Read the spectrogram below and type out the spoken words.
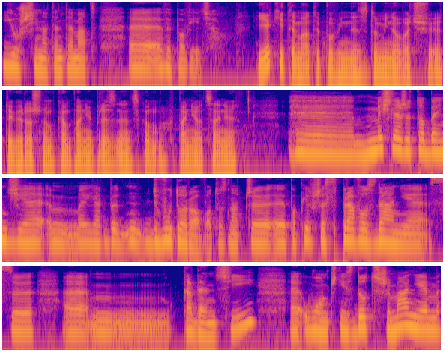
już się na ten temat e, wypowiedział. Jakie tematy powinny zdominować tegoroczną kampanię prezydencką w Pani ocenie? E, myślę, że to będzie mm, jakby dwutorowo, to znaczy e, po pierwsze sprawozdanie z e, mm, kadencji, łącznie z dotrzymaniem,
